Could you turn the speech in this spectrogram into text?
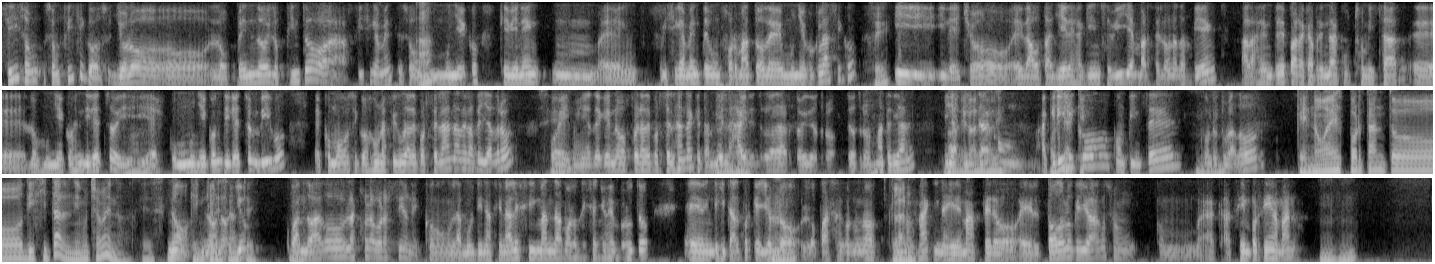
Sí, son, son físicos. Yo los vendo y los pinto ah, físicamente. Son ah. muñecos que vienen mm, en físicamente un formato de un muñeco clásico y, y, de hecho he dado talleres aquí en Sevilla, en Barcelona también, a la gente para que aprenda a customizar eh, los muñecos en directo. Y, es como un muñeco en directo, en vivo, es como si coges una figura de porcelana de las de Yadro, pues imagínate que no fuera de porcelana, que también las hay dentro del arte y de, otros de otros materiales, y la pintas con acrílico, con pincel, con rotulador. que no es por tanto digital, ni mucho menos. Que es, no, qué interesante. cuando hago las colaboraciones con las multinacionales sí mandamos los diseños en bruto en digital porque ellos lo, lo, pasan con unos, unas máquinas y demás, pero el, todo lo que yo hago son con, a, 100% a mano.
